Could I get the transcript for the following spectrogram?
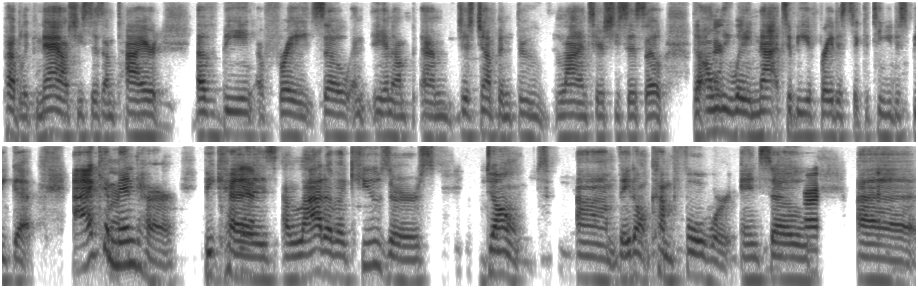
public now. She says, I'm tired of being afraid. So, and you know, I'm, I'm, just jumping through lines here. She says, so the only way not to be afraid is to continue to speak up. I commend her because yeah. a lot of accusers don't, um, they don't come forward. And so, uh,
